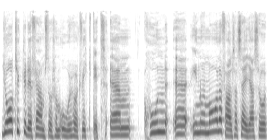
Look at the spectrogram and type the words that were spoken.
Jag tycker det framstår som oerhört viktigt. Um, hon, uh, I normala fall så att säga så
